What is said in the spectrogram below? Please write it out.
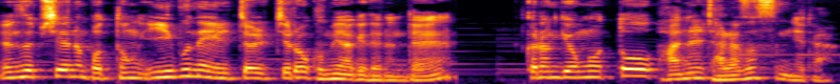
연습 시에는 보통 2분의 1절지로 구매하게 되는데 그런 경우 또 반을 잘라서 씁니다.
